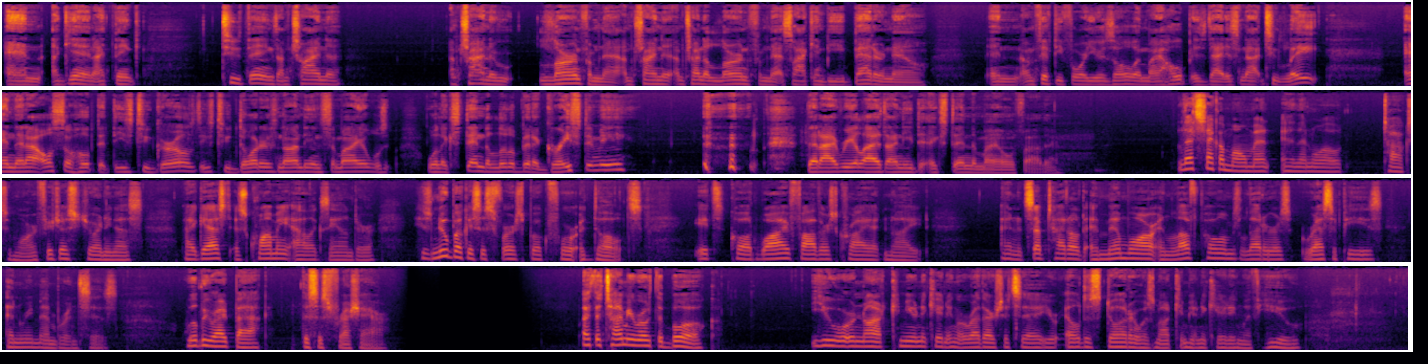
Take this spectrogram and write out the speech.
And again, I think two things. I'm trying to I'm trying to learn from that. I'm trying to I'm trying to learn from that so I can be better now. And I'm 54 years old and my hope is that it's not too late and that I also hope that these two girls, these two daughters, Nandi and Samaya will will extend a little bit of grace to me that I realize I need to extend to my own father. Let's take a moment and then we'll talk some more. If you're just joining us, my guest is Kwame Alexander. His new book is his first book for adults. It's called Why Fathers Cry at Night, and it's subtitled A Memoir in Love Poems, Letters, Recipes, and Remembrances. We'll be right back. This is Fresh Air. At the time you wrote the book, you were not communicating, or rather, I should say, your eldest daughter was not communicating with you.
